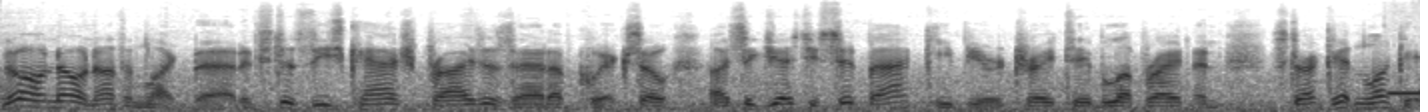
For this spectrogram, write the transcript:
No, no, nothing like that. It's just these cash prizes add up quick. So I suggest you sit back, keep your tray table upright, and start getting lucky.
